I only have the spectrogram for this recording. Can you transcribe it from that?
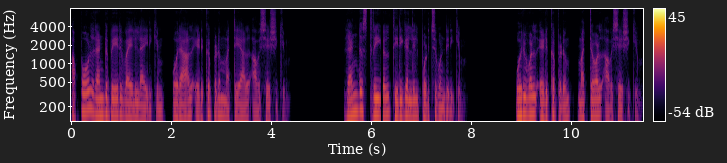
അപ്പോൾ രണ്ടുപേര് വയലിലായിരിക്കും ഒരാൾ എടുക്കപ്പെടും മറ്റേയാൾ അവശേഷിക്കും. രണ്ടു സ്ത്രീകൾ തിരികല്ലിൽ പൊടിച്ചുകൊണ്ടിരിക്കും. ഒരുവൾ എടുക്കപ്പെടും മറ്റവൾ അവശേഷിക്കും.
